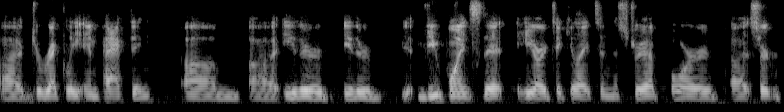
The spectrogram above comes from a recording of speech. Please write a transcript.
uh, directly impacting um, uh, either either viewpoints that he articulates in the strip or uh, certain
